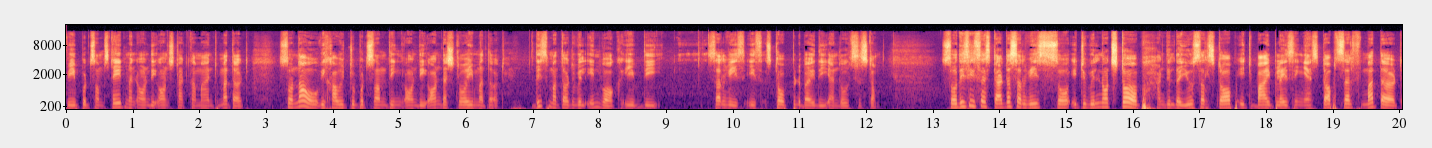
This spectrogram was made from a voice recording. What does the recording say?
We put some statement on the on start command method. So now we have to put something on the on destroy method. This method will invoke if the service is stopped by the Android system. So this is a started service so it will not stop until the user stop it by placing a stop self method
